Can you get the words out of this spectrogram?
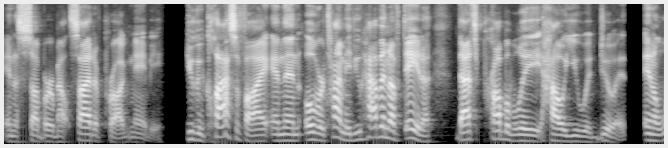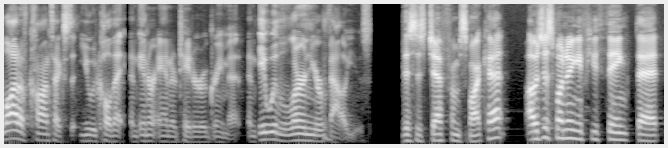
in a suburb outside of Prague, maybe you could classify and then over time if you have enough data that's probably how you would do it. In a lot of contexts you would call that an inter annotator agreement and it would learn your values. This is jeff from smartcat. I was just wondering if you think that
